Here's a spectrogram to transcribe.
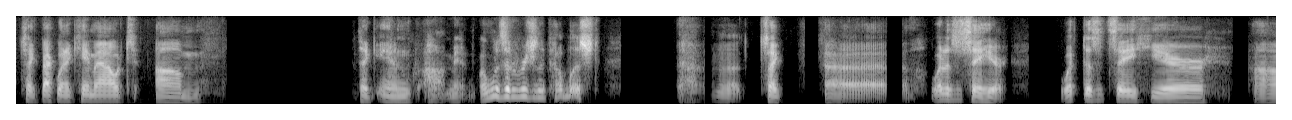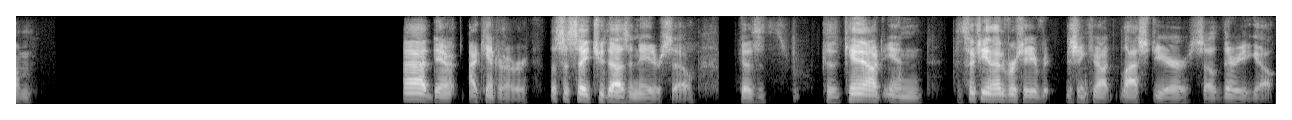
it's like back when it came out um like in oh man when was it originally published uh, it's like uh what does it say here what does it say here? Um ah damn it. I can't remember. Let's just say 2008 or so because it's because it came out in the 15th anniversary edition came out last year so there you go.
